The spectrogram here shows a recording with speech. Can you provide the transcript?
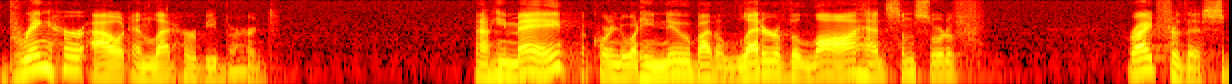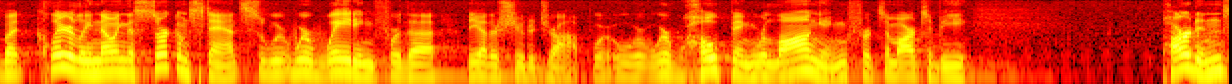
Bring her out and let her be burned. Now, he may, according to what he knew by the letter of the law, had some sort of right for this. But clearly, knowing the circumstance, we're, we're waiting for the, the other shoe to drop. We're, we're, we're hoping, we're longing for Tamar to be pardoned.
